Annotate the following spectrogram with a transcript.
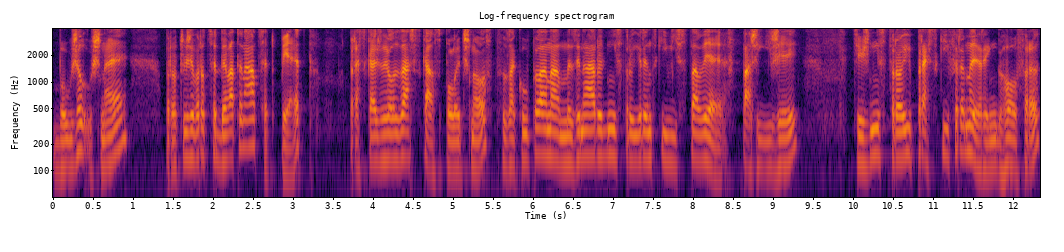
Bohužel už ne, protože v roce 1905 Pražská železářská společnost zakoupila na Mezinárodní strojírenské výstavě v Paříži těžní stroj pražské firmy Ringhofer,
